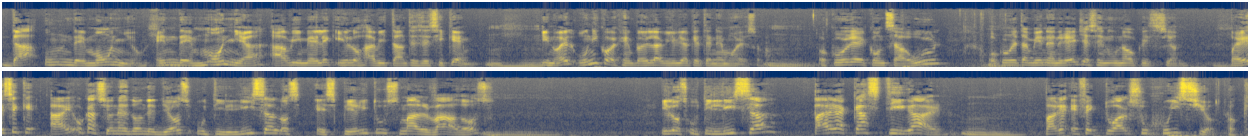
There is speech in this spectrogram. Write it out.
da un demonio, endemonia a Abimelech y los habitantes de Siquem. Y no es el único ejemplo de la Biblia que tenemos eso. Ocurre con Saúl, ocurre también en Reyes en una ocasión. Parece que hay ocasiones donde Dios utiliza los espíritus malvados y los utiliza para castigar, para efectuar su juicio Ok.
